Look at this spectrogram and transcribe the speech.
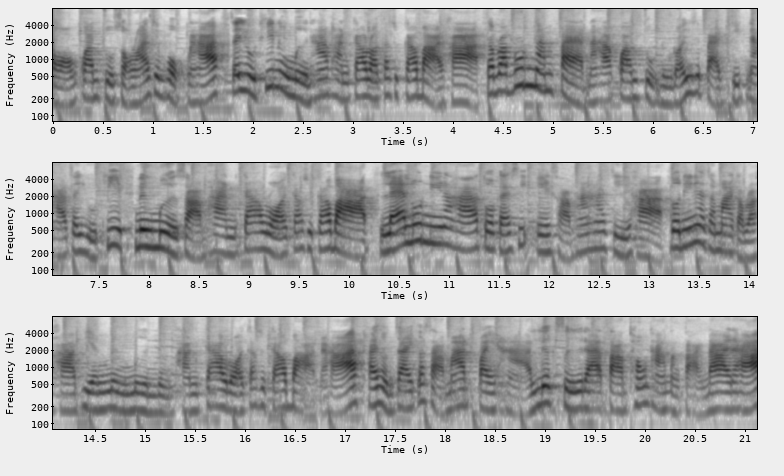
12 ความจุ 216 นะคะ จะอยู่ที่ 15,999 บาทค่ะสำหรับรุ่นแรม 8 นะคะ ความจุ 128 กิกนะคะ จะอยู่ที่ 13,999 บาท และรุ่นนี้นะคะ ตัว Galaxy A355G ค่ะ ตัวนี้เนี่ยจะมากับราคาเพียง 11,999 บาทนะคะ ใครสนใจก็สามารถไปหาเลือกซื้อได้ตามช่องทางต่างๆ ได้นะคะ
